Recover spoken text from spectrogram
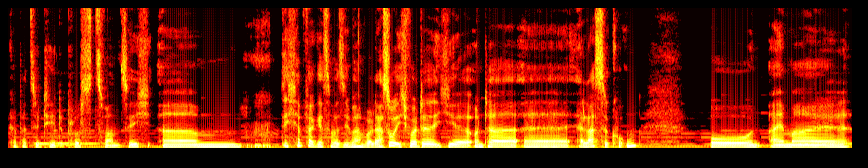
Kapazität plus 20. Ähm, ich habe vergessen, was ich machen wollte. Achso, ich wollte hier unter äh, Erlasse gucken. Und einmal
